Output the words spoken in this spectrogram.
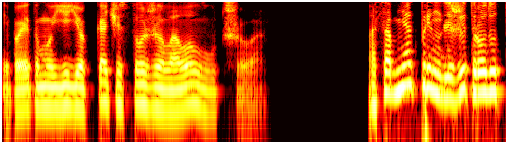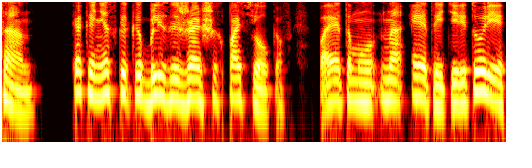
и поэтому ее качество желало лучшего. Особняк принадлежит роду Тан, как и несколько близлежащих поселков, поэтому на этой территории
